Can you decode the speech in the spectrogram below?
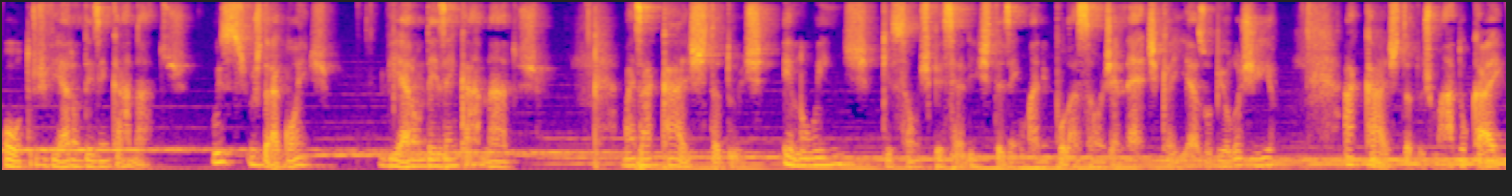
outros vieram desencarnados. Os, os dragões vieram desencarnados mas a casta dos Eloins, que são especialistas em manipulação genética e exobiologia, a casta dos Mardukai,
